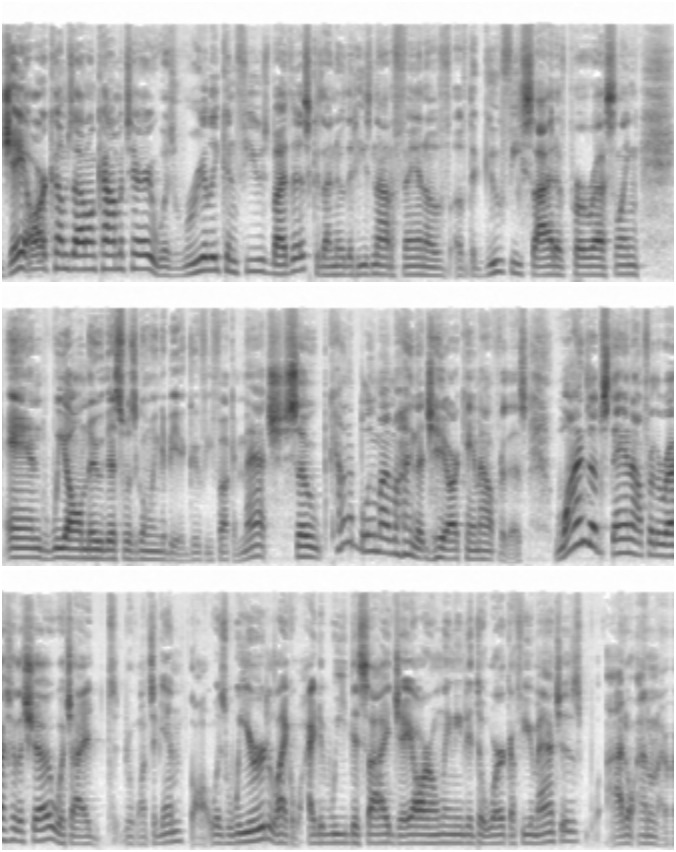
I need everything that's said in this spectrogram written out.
JR comes out on commentary, was really confused by this because I know that he's not a fan of, of the goofy side of pro wrestling, and we all knew this was going to be a goofy fucking match, so kind of blew my mind that JR came out for this. Winds up staying out for the rest of the show, which I, once again, thought was weird. Like, why did we decide JR only needed to work a few matches? Don't, I don't know.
